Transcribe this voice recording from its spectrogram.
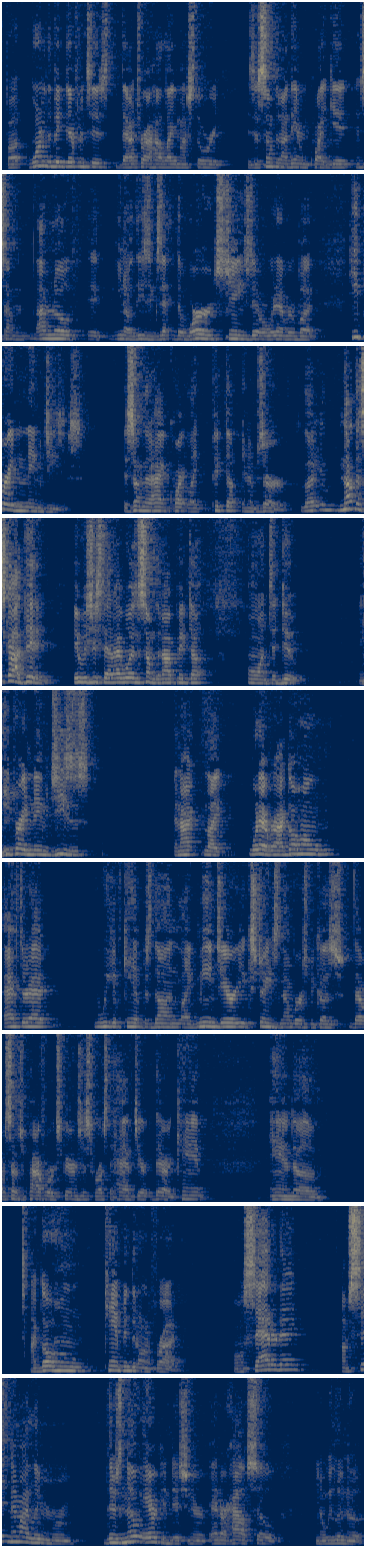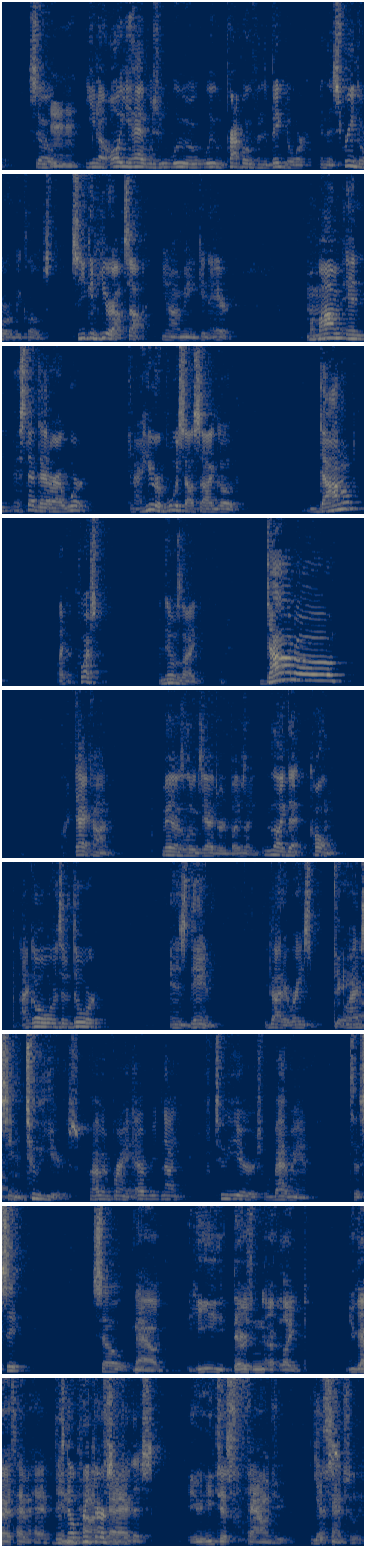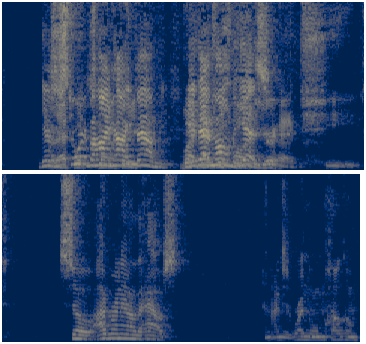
But one of the big differences that I try to highlight my story is that something I didn't quite get, and something I don't know if it, you know these exact the words changed it or whatever, but he prayed in the name of Jesus. It's something that I hadn't quite like picked up and observed. Like not that Scott didn't, it was just that I wasn't something I picked up on to do. And he Yeah. prayed in the name of Jesus, and I like whatever. I go home after that week of camp is done, like me and Jerry exchanged numbers because that was such a powerful experience just for us to have Jer- there at camp. And um, I go home. Camp ended on a Friday. On Saturday, I'm sitting in my living room. There's no air conditioner at our house, so you know we live in the hood. So Mhm. you know all you had was we, we, were, we would prop open the big door, and the screen door would be closed, so you can hear outside. You know what I mean, getting air. My mom and stepdad are at work, and I hear a voice outside go, Donald? Like a question. And then it was like, Donald! Like that kind of. Maybe that was a little exaggerated, but it was like, like that, calling me. I go over to the door, and it's Danny, the guy that raised me. Who I Damn. seen in two years. I've been praying every night for two years with Batman to see. So Now he there's no, like you guys haven't had there's no precursor contact. for this. He just found you. Yes. Essentially. There's Well, a story behind how he you- found me. But At that moment, yes. your head. Jeez. So I run out of the house, and I just run to him, hug him.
